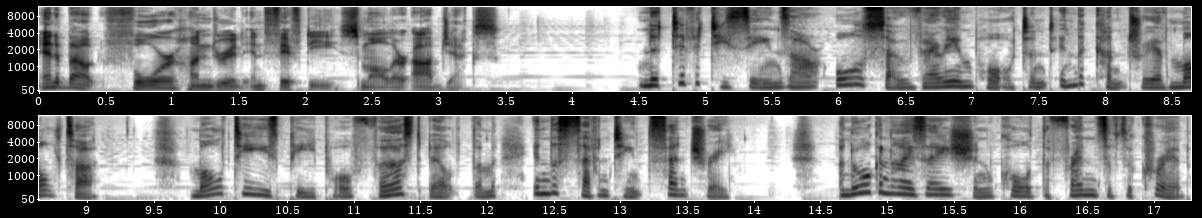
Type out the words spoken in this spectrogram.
and about 450 smaller objects. Nativity scenes are also very important in the country of Malta. Maltese people first built them in the 17th century. An organisation called the Friends of the Crib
